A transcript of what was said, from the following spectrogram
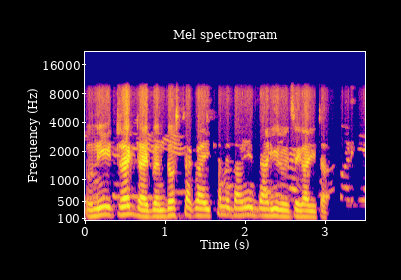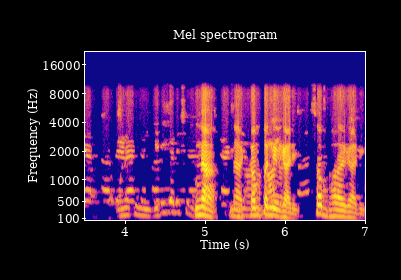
উনি ট্রাক ড্রাইভার দশ টাকা এখানে দাঁড়িয়ে দাঁড়িয়ে রয়েছে গাড়িটা। উনি কি নিজেরই গাড়ি ছিল? না না কোম্পানির গাড়ি সব ভাড়া গাড়ি।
